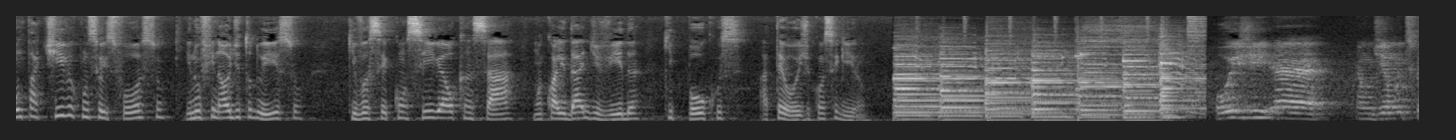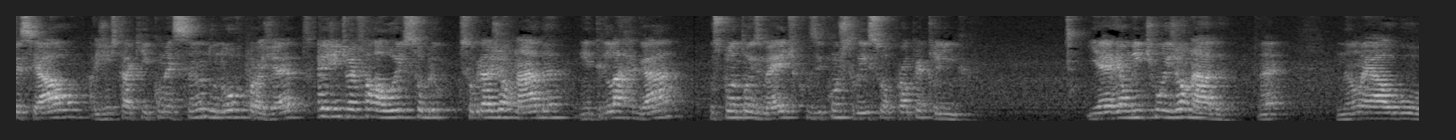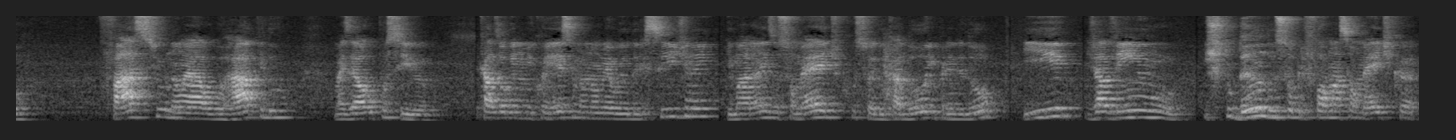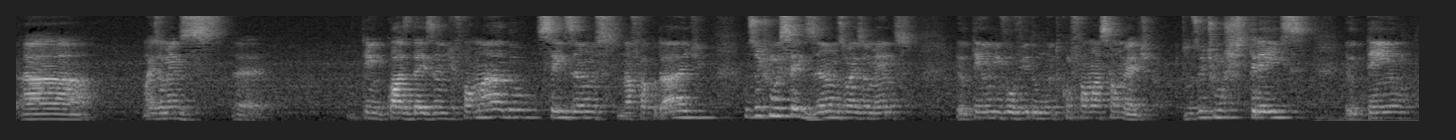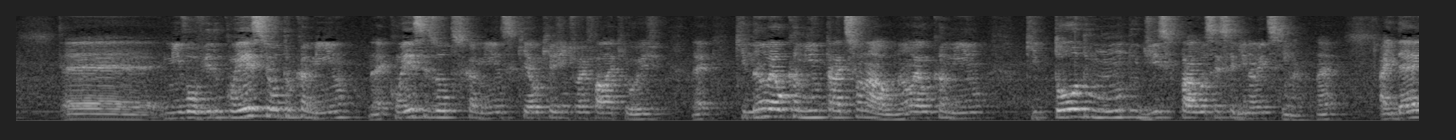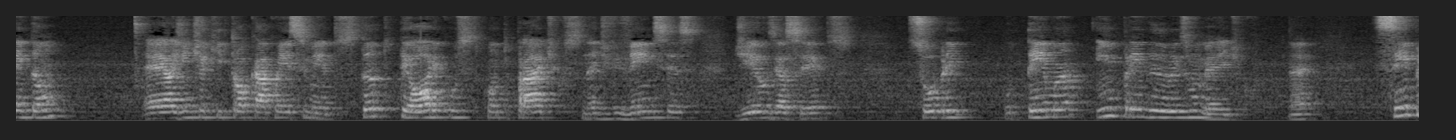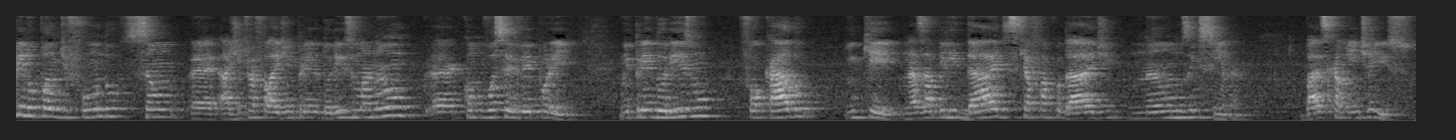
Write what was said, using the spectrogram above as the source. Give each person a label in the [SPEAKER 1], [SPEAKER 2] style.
[SPEAKER 1] compatível com o seu esforço e no final de tudo isso, que você consiga alcançar uma qualidade de vida que poucos até hoje conseguiram. Hoje é, é um dia muito especial, a gente está aqui começando um novo projeto. A gente vai falar hoje sobre, sobre a jornada entre largar os plantões médicos e construir sua própria clínica. E é realmente uma jornada, né? não é algo fácil, não é algo rápido, mas é algo possível. Caso alguém não me conheça, meu nome é Wilder Sidney Guimarães, eu sou médico, sou educador, empreendedor e já venho estudando sobre formação médica há mais ou menos. É, tenho quase 10 anos de formado, 6 anos na faculdade. Nos últimos 6 anos, mais ou menos, eu tenho me envolvido muito com formação médica. Nos últimos 3, eu tenho é, me envolvido com esse outro caminho, né, com esses outros caminhos, que é o que a gente vai falar aqui hoje, né, que não é o caminho tradicional, não é o caminho que todo mundo diz para você seguir na medicina. Né? A ideia então é a gente aqui trocar conhecimentos, tanto teóricos quanto práticos, né, de vivências, de erros e acertos, sobre o tema empreendedorismo médico. Né? Sempre no pano de fundo são é, a gente vai falar de empreendedorismo, mas não é, como você vê por aí. O empreendedorismo focado em que? Nas habilidades que a faculdade não nos ensina. Basicamente é isso.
